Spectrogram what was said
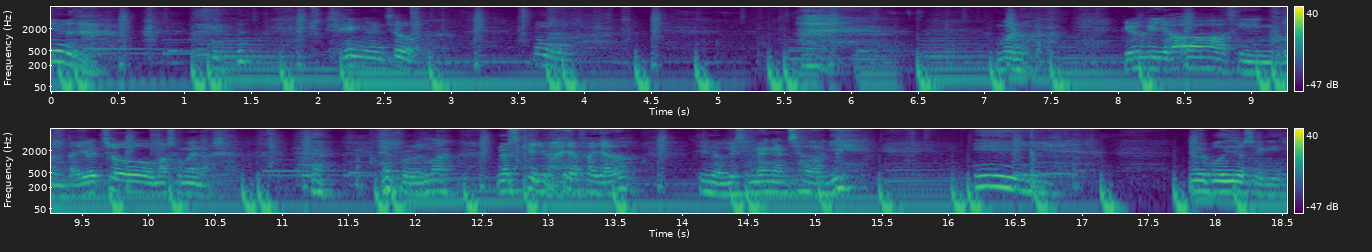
¡Mierda! Se enganchó. Bueno, creo que he llegado a 58 más o menos. El problema no es que yo haya fallado, sino que se me ha enganchado aquí y no he podido seguir.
